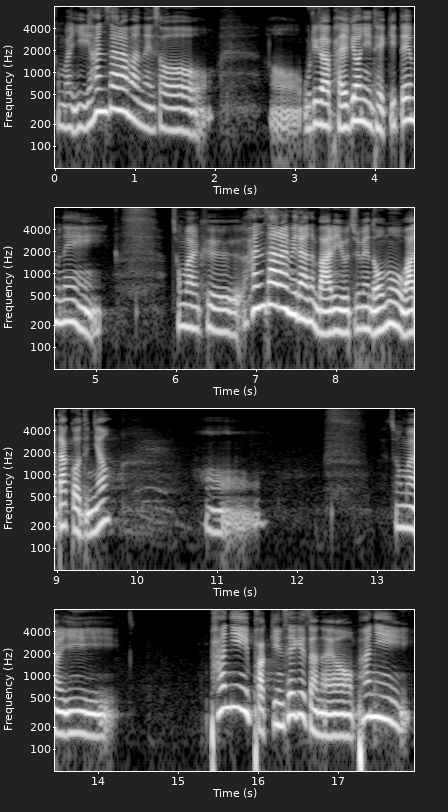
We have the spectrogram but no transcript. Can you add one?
정말 이 한 사람 안에서 어, 우리가 발견이 됐기 때문에 정말 그 한 사람이라는 말이 요즘에 너무 와닿거든요. 어, 정말 이 판이 바뀐 세계잖아요. 판이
